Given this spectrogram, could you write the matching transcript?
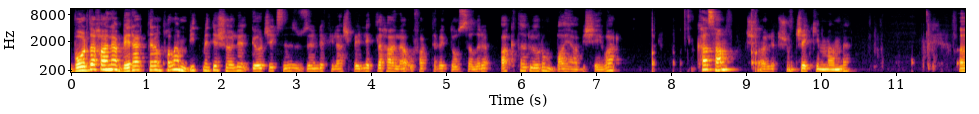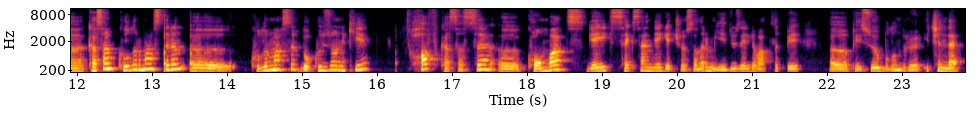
Bu arada hala veri falan bitmedi. Şöyle göreceksiniz üzerinde flash bellekle hala ufak tefek dosyaları aktarıyorum. Bayağı bir şey var. Kasam şöyle şunu çekeyim ben be. Ee, kasam Cooler Master'ın e, Cooler Master 912 HAF kasası e, Combat GX80 diye geçiyor sanırım. 750 wattlık bir e, PSU bulunduruyor. İçinde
